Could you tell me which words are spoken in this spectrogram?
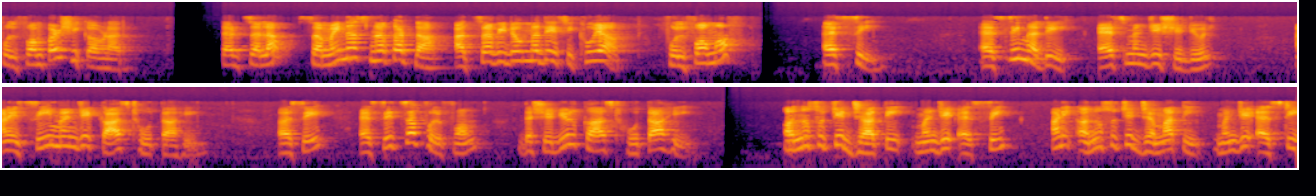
फुल फॉर्म पण शिकवणार. तर चला समय नस न करता आजचा व्हिडिओमध्ये शिकूया full form of S C S C मध्ये एस म्हणजे शेड्यूल आणि सी म्हणजे कास्ट होत आहे. असे एस सीचा full form the schedule caste होत आहे. अनुसूचित जाती म्हणजे एस सी आणि अनुसूचित जमाती म्हणजे एस टी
